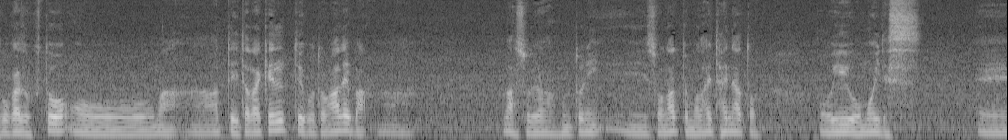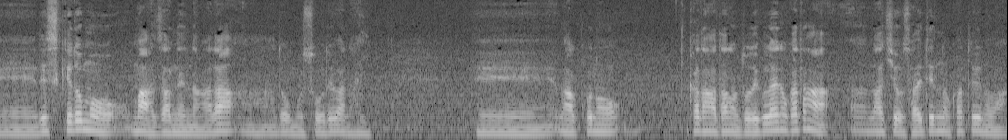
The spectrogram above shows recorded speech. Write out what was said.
ご家族と、まあ、会っていただけるっていうことがあれば、まあ、それは本当にそうなってもらいたいなという思いです。えー、ですけども、まあ、残念ながらどうもそうではない、えーまあ、この方々のどれぐらいの方が拉致をされているのかというのは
